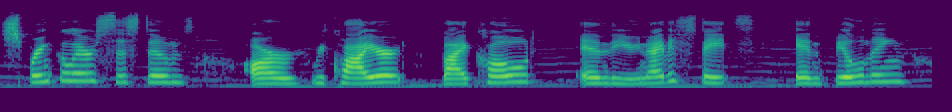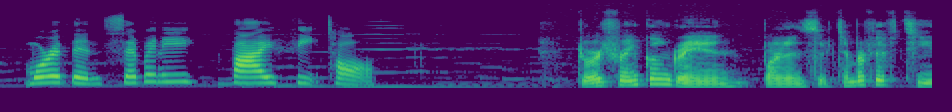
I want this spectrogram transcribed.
sprinkler systems are required by code in the United States in building more than 75 feet tall. George Franklin Grant, born on September 15,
